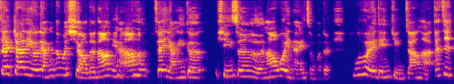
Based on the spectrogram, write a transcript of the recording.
在家里有两个那么小的，然后你还要再养一个新生儿，然后喂奶什么的，会不会有点紧张啊。但是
